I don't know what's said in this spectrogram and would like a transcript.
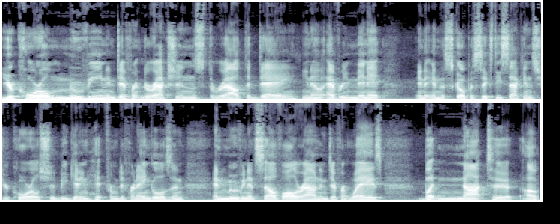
your coral moving in different directions throughout the day. You know, every minute in, in the scope of 60 seconds, your coral should be getting hit from different angles and, and moving itself all around in different ways, but not to a,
